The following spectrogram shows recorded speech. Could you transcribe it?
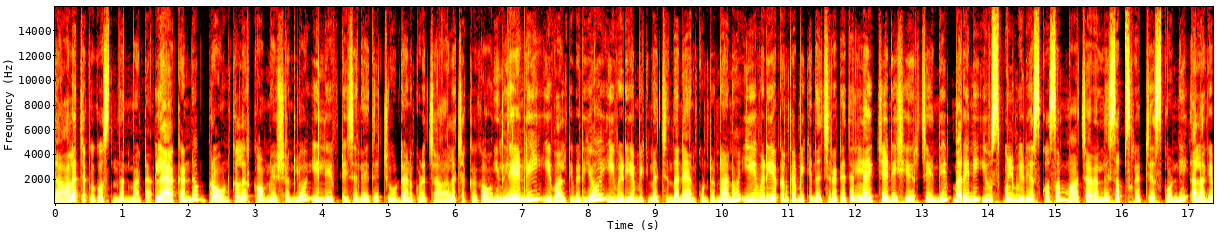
చాలా చక్కగా వస్తుంది అనమాట బ్లాక్ అండ్ బ్రౌన్ కలర్ కాంబినేషన్లో ఈ లీఫ్ డిజైన్ అయితే చూడడానికి కూడా చాలా చక్కగా ఉంది. ఇంతే అండి. ఇవాళ వీడియో ఈ వీడియో మీకు నచ్చిందని అనుకుంటున్నాను. ఈ వీడియో కనుక మీకు నచ్చినట్టయితే లైక్ చేయండి షేర్ చేయండి. మరిన్ని యూస్ఫుల్ వీడియోస్ కోసం మా ఛానల్ని సబ్స్క్రైబ్ చేసుకోండి. అలాగే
